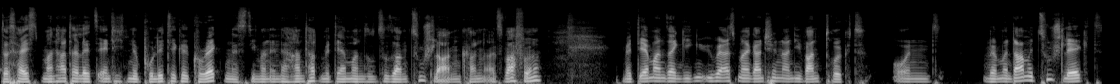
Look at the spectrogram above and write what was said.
Das heißt, man hat da letztendlich eine Political Correctness, die man in der Hand hat, mit der man sozusagen zuschlagen kann als Waffe, mit der man sein Gegenüber erstmal ganz schön an die Wand drückt. Und wenn man damit zuschlägt,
